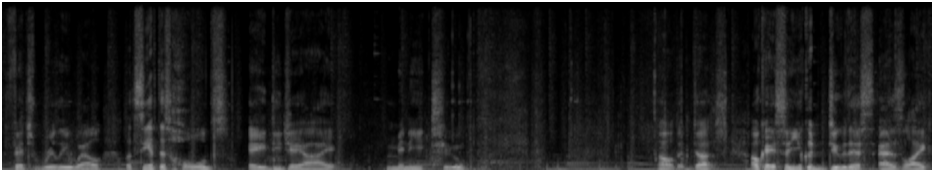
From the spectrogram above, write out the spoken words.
fits really well. Let's see if this holds a DJI Mini 2. Oh, that does. Okay, so you could do this as like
